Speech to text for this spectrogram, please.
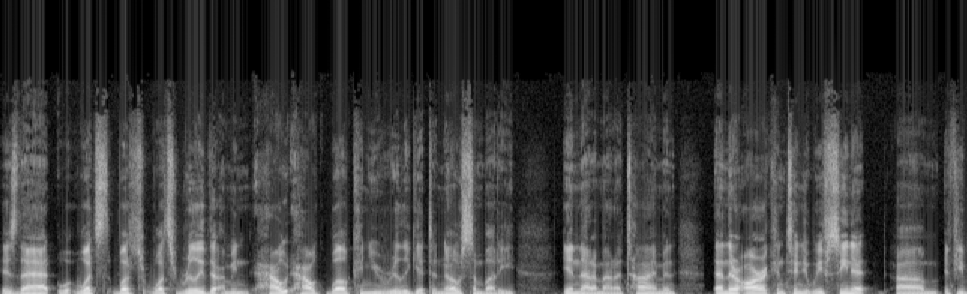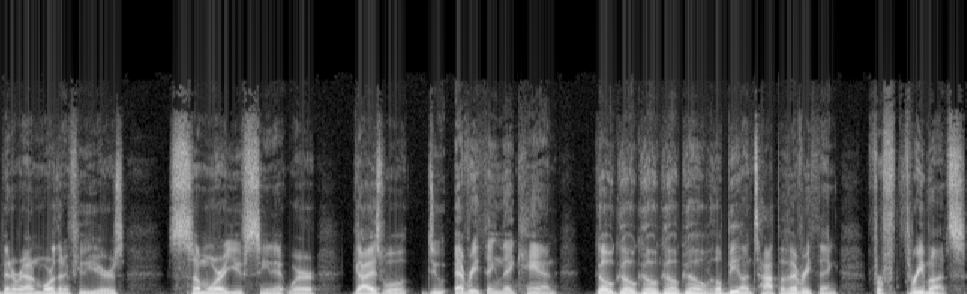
Is that what's what's what's really the i mean how how well can you really get to know somebody in that amount of time? And and there are a contingent we've seen it um, if you've been around more than a few years somewhere you've seen it where guys will do everything they can. Go go go go go. They'll be on top of everything for three months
